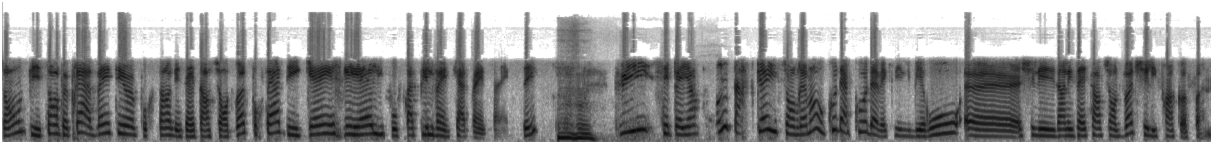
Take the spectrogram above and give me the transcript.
de sonde, puis ils sont à peu près à 21% des intentions de vote. Pour faire des gains réels, il faut frapper le 24-25. tu sais. Puis, c'est payant pour eux parce qu'ils sont vraiment au coude à coude avec les libéraux euh, dans les intentions de vote chez les francophones.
